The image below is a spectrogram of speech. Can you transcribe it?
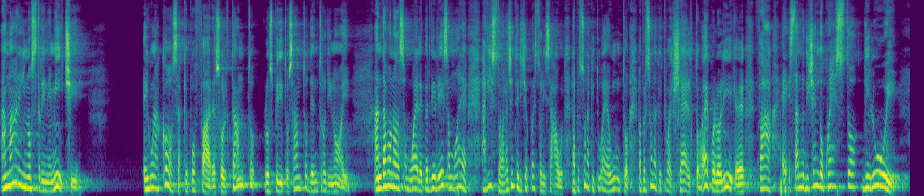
Amare i nostri nemici è una cosa che può fare soltanto lo Spirito Santo dentro di noi andavano da Samuele per dirgli, Samuele, hai visto, la gente dice questo di Saul, la persona che tu hai unto, la persona che tu hai scelto, è eh, quello lì che fa, eh, stanno dicendo questo di lui.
